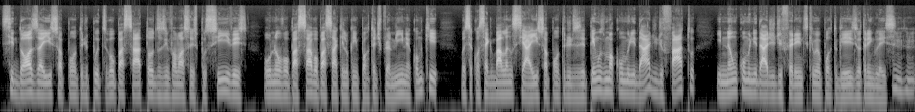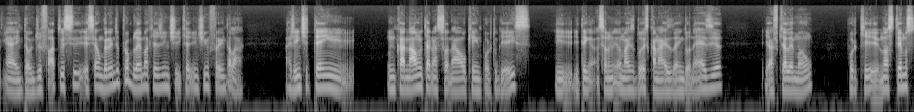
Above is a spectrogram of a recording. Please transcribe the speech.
se dosa isso a ponto de, putz, vou passar todas as informações possíveis ou não vou passar, vou passar aquilo que é importante para mim, né? Como que você consegue balancear isso a ponto de dizer temos uma comunidade de fato e não comunidades diferentes que o meu português e outra inglês. Uhum. É, então, de fato, esse, esse é um grande problema que a, gente, que a gente enfrenta lá. A gente tem um canal internacional que é em português e, e tem, se não me engano, mais dois canais da Indonésia e acho que alemão, porque nós temos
